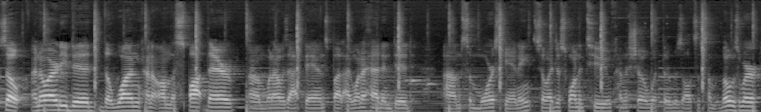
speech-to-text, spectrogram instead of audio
So I know I already did the one kind of on the spot there um, when I was at Dan's, but I went ahead and did um, some more scanning. So I just wanted to kind of show what the results of some of those were.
